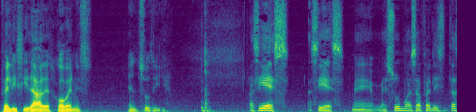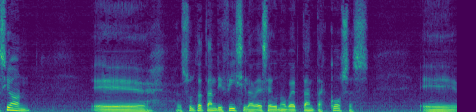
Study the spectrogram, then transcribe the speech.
Felicidades jóvenes en su día. Así es, así es. Me, sumo a esa felicitación. Eh, resulta tan difícil a veces uno ver tantas cosas eh,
